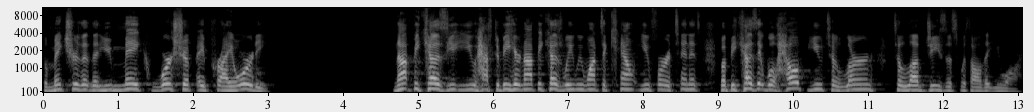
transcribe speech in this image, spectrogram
So make sure that, that you make worship a priority. Not because you, you have to be here, not because we, we want to count you for attendance, but because it will help you to learn to love Jesus with all that you are.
